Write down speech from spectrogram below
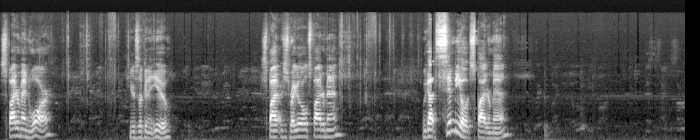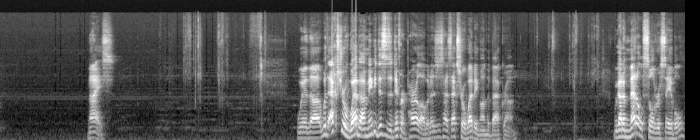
Spider-Man Noir. Here's looking at you. Spider, just regular old Spider-Man. We got symbiote Spider-Man. Nice. With uh, with extra web, uh, maybe this is a different parallel, but it just has extra webbing on the background. We got a metal Silver Sable.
